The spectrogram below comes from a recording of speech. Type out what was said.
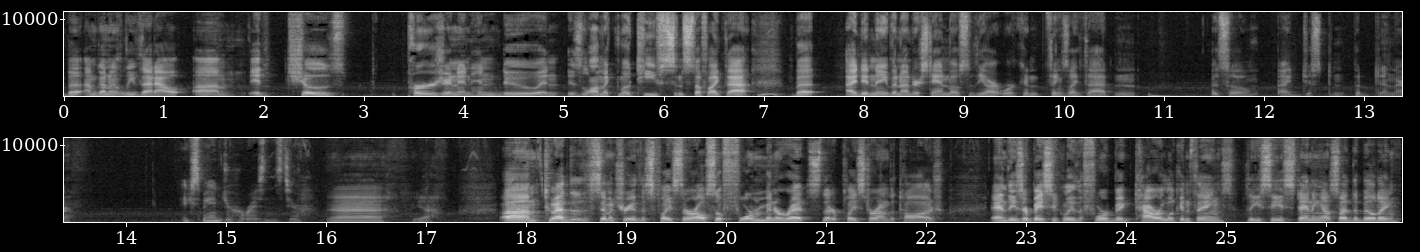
but I'm gonna leave that out. Um, it shows Persian and Hindu and Islamic motifs and stuff like that, but I didn't even understand most of the artwork and things like that, and so I just didn't put it in there. Expand your horizons, dear. Uh, yeah. Um, to add to the symmetry of this place, there are also four minarets that are placed around the Taj. And these are basically the four big tower looking things that you see standing outside the building.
